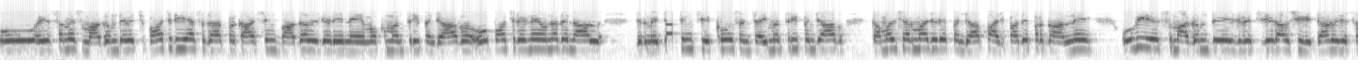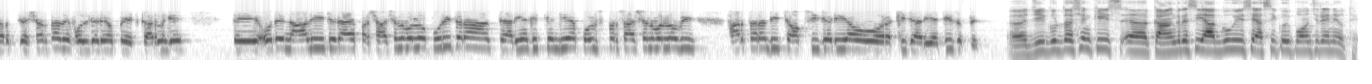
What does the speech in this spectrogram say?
ਉਹ ਇਸ ਸਮੇਂ ਸਮਾਗਮ ਦੇ ਵਿੱਚ ਪਹੁੰਚ ਰਹੀ ਹੈ। ਸਰਦਾਰ ਪ੍ਰਕਾਸ਼ ਸਿੰਘ ਬਾਦਲ ਜਿਹੜੇ ਨੇ ਮੁੱਖ ਮੰਤਰੀ ਪੰਜਾਬ, ਉਹ ਪਹੁੰਚ ਰਹੇ ਨੇ। ਉਹਨਾਂ ਦੇ ਨਾਲ ਜਰਮੇਜਾ ਸਿੰਘ ਸੇਖੋ, ਸਿੰਚਾਈ ਮੰਤਰੀ ਪੰਜਾਬ, ਕਮਲ ਸ਼ਰਮਾ ਜਿਹੜੇ ਪੰਜਾਬ ਭਾਜਪਾ ਦੇ ਪ੍ਰਧਾਨ ਨੇ, ਉਹ ਵੀ ਇਸ ਸਮਾਗਮ ਦੇ ਵਿੱਚ ਜਿਹੜਾ ਉਹ ਸ਼ਹੀਦਾਂ ਨੂੰ ਸ਼ਰਧਾ ਦੇ ਫੁੱਲ ਜਿਹੜੇ ਉਹ ਭੇਟ ਕਰਨਗੇ। ਤੇ ਉਹਦੇ ਨਾਲ ਹੀ ਜਿਹੜਾ ਹੈ ਪ੍ਰਸ਼ਾਸਨ ਵੱਲੋਂ ਪੂਰੀ ਤਰ੍ਹਾਂ ਤਿਆਰੀਆਂ ਕੀਤੀਆਂ ਗਈਆਂ। ਪੁਲਿਸ ਪ੍ਰਸ਼ਾਸਨ ਵੱਲੋਂ ਵੀ ਹਰ ਤਰ੍ਹਾਂ ਦੀ ਚੌਕਸੀ ਜਿਹੜੀ ਆ ਉਹ ਰੱਖੀ ਜਾ ਰਹੀ ਹੈ। ਜੀ ਸੁਪ੍ਰੀਤ। ਜੀ ਗੁਰਦਰਸ਼ਨ, ਕੀ ਕਾਂਗਰਸੀ ਆਗੂ ਵੀ ਸਿਆਸੀ ਕੋਈ ਪਹੁੰਚ ਰਹੇ ਨੇ ਉੱਥੇ?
